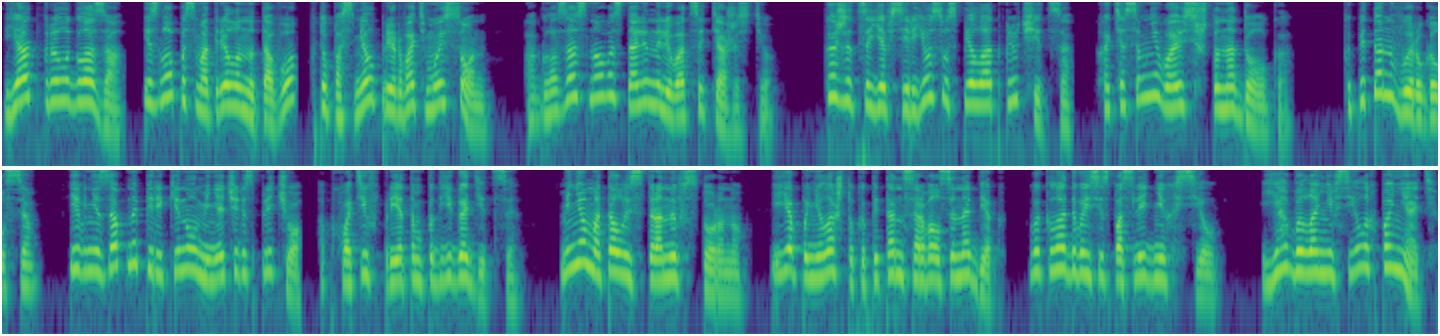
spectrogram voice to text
Я открыла глаза и зло посмотрела на того, кто посмел прервать мой сон, а глаза снова стали наливаться тяжестью. Кажется, я всерьез успела отключиться, хотя сомневаюсь, что надолго. Капитан выругался и внезапно перекинул меня через плечо, обхватив при этом под ягодицы. Меня мотало из стороны в сторону, и я поняла, что капитан сорвался на бег, выкладываясь из последних сил. Я была не в силах понять,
